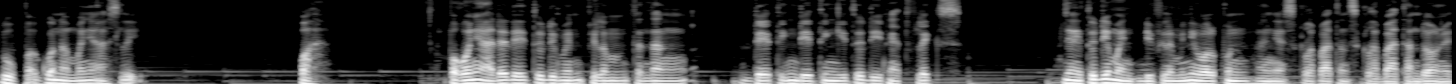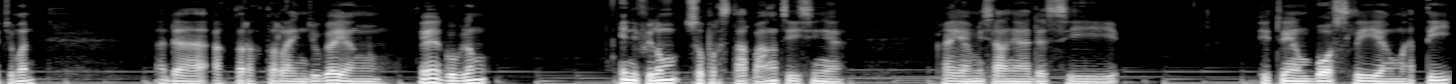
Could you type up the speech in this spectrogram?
Lupa gue namanya asli. Wah pokoknya ada deh itu di main film tentang dating dating gitu di Netflix yang itu dia main di film ini walaupun hanya sekelebatan sekelebatan doang ya cuman ada aktor-aktor lain juga yang ya gue bilang ini film superstar banget sih isinya. Kayak misalnya ada si itu yang Bosley yang mati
